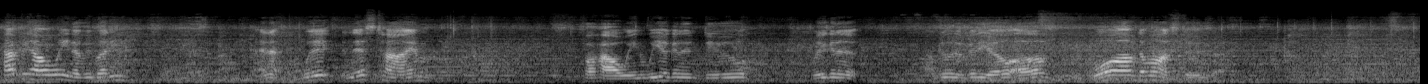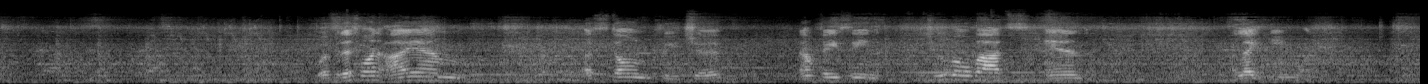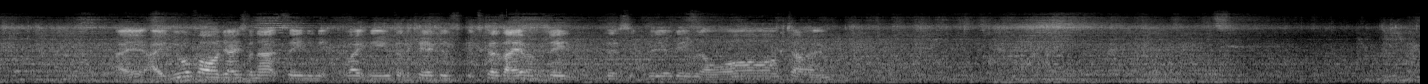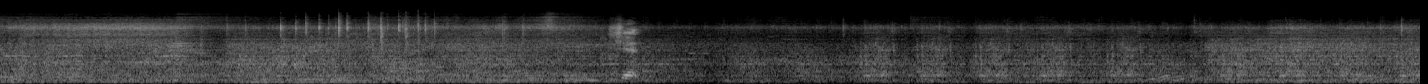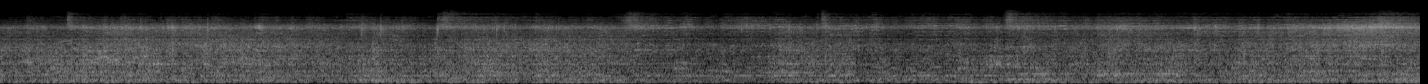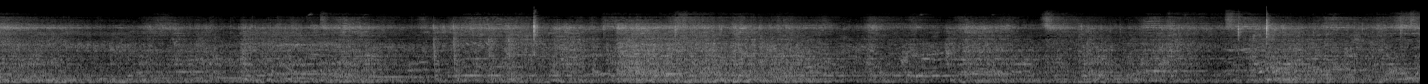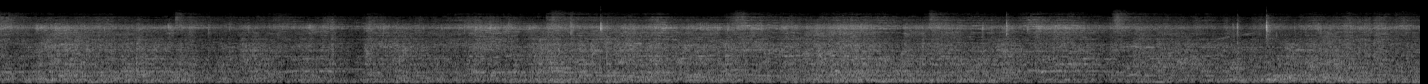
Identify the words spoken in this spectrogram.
Happy Halloween, everybody. And uh, we, and this time for Halloween, we are gonna do, we're gonna, I'm doing a video of War of the Monsters. But for this one, I am a stone creature. And I'm facing two robots and a lightning one. I, I do apologize for not saying the right names of the characters. It's because I haven't played this video game in a long time. Shit.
